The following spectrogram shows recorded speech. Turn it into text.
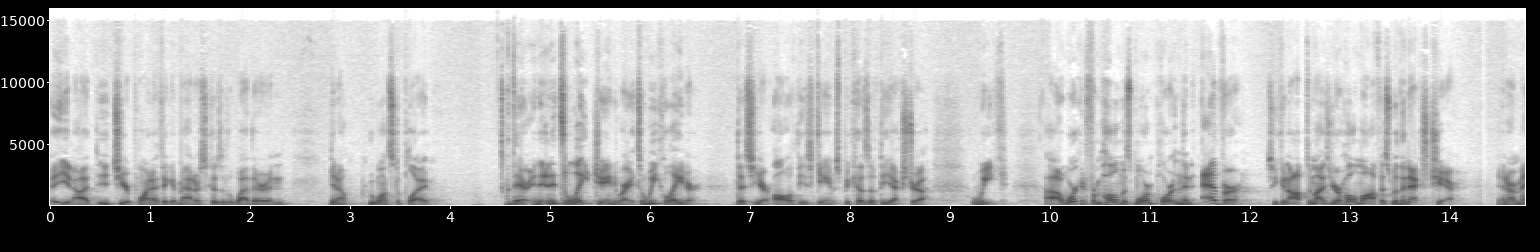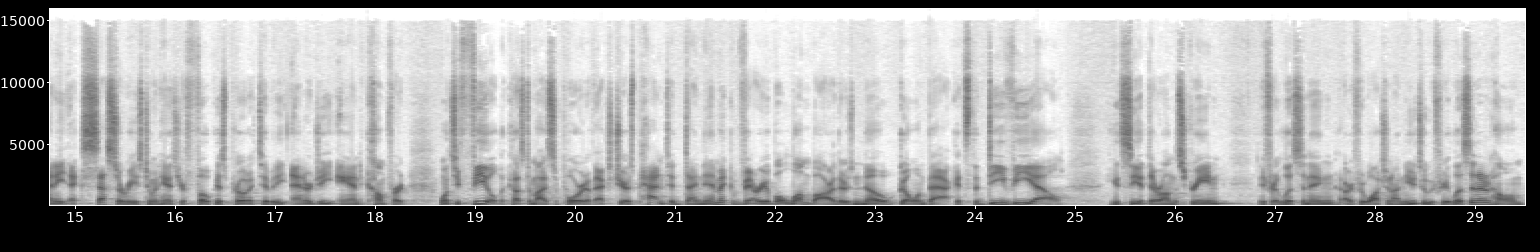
you know, to your point, I think it matters because of the weather and, you know, who wants to play there. And it's late January. It's a week later this year, all of these games, because of the extra week. Uh, working from home is more important than ever, so you can optimize your home office with an X chair and our many accessories to enhance your focus, productivity, energy, and comfort. Once you feel the customized support of X Chair's patented dynamic variable lumbar, there's no going back. It's the DVL. You can see it there on the screen if you're listening or if you're watching on YouTube. If you're listening at home,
